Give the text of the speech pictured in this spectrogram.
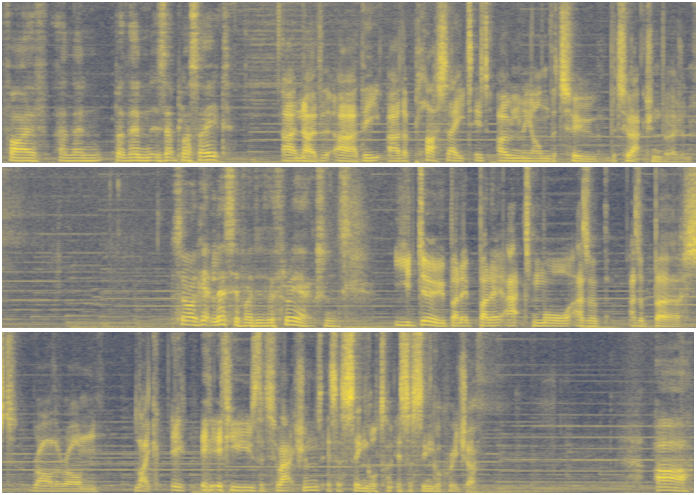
Five, and then. But then, is that plus eight? uh, no, the uh, the uh, the plus eight is only on the two the two action version. So I get less if I do the three actions. You do, but it but it acts more as a as a burst rather on like if, if you use the two actions, it's a single t- it's a single creature. Ah,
